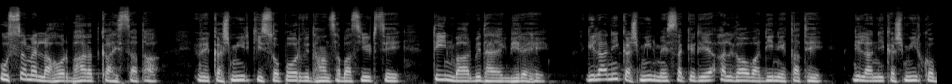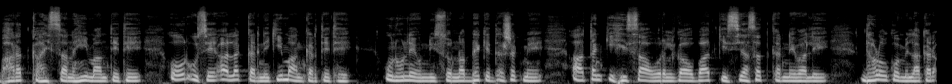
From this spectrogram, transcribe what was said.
उस समय लाहौर भारत का हिस्सा था। वे कश्मीर की सोपोर विधानसभा सीट से तीन बार विधायक भी रहे। गिलानी कश्मीर में सक्रिय अलगाववादी नेता थे। गिलानी कश्मीर को भारत का हिस्सा नहीं मानते थे और उसे अलग करने की मांग करते थे। उन्होंने 1990 के दशक में आतंकी हिस्सा और अलगाववाद की सियासत करने वाले धड़ों को मिलाकर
